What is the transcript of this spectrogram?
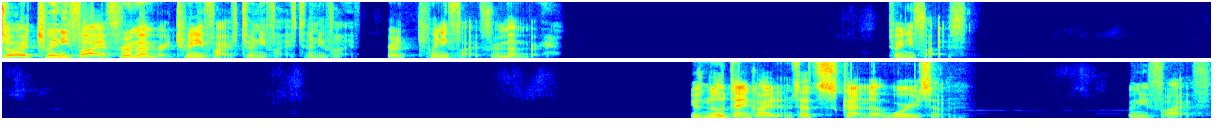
So at 25, remember, 25, 25, 25, or 25, remember. 25. You have no tank items. That's kind of worrisome. 25.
